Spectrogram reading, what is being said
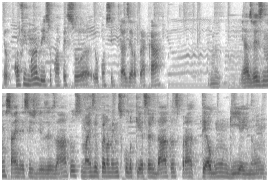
eu, confirmando isso com a pessoa, eu consigo trazer ela para cá. E às vezes não sai nesses dias exatos, mas eu pelo menos coloquei essas datas para ter algum guia e não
